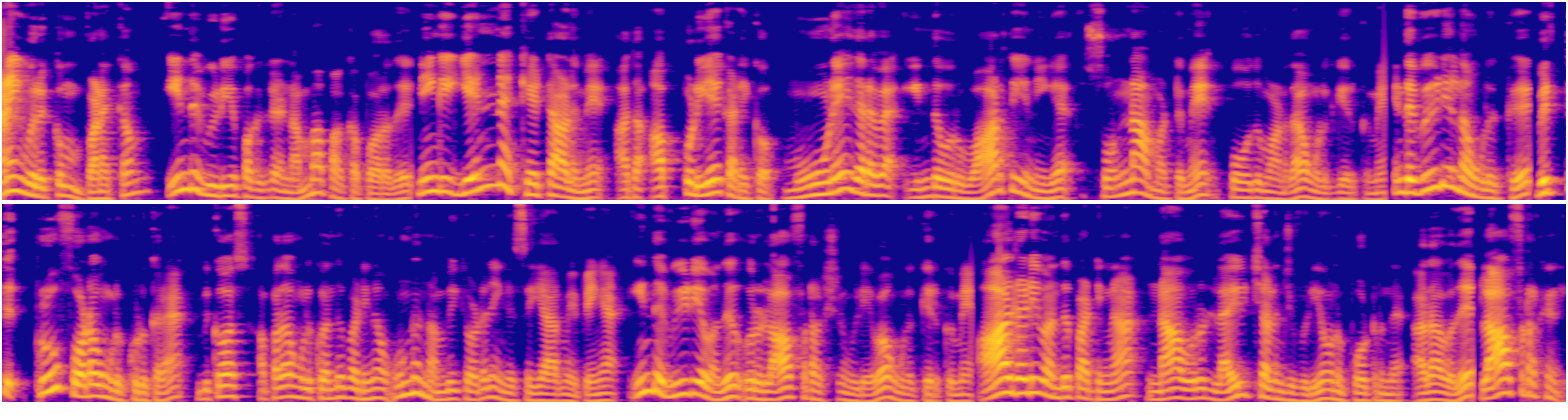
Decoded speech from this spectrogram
அனைவருக்கும் வணக்கம். இந்த வீடியோ பக்கத்தில் நம்ம பார்க்க போகிறது நீங்கள் என்ன கேட்டாலுமே அது அப்படியே கிடைக்கும். மூணே தடவை இந்த ஒரு வார்த்தையை நீங்கள் சொன்னால் மட்டுமே போதுமானதாக உங்களுக்கு இருக்குமே. இந்த வீடியோவில் நான் உங்களுக்கு வித் ப்ரூஃபோட உங்களுக்கு கொடுக்குறேன். பிகாஸ் அப்போ தான் உங்களுக்கு வந்து பார்த்தீங்கன்னா இன்னும் நம்பிக்கையோட நீங்கள் செய்ய ஆரம்பிப்பீங்க. இந்த வீடியோ வந்து ஒரு லா ஆஃப் அட்ராக்ஷன் வீடியோவாக உங்களுக்கு இருக்குமே. ஆல்ரெடி வந்து பார்த்தீங்கன்னா நான் ஒரு லைவ் சேலஞ்சு வீடியோ ஒன்று போட்டிருந்தேன். அதாவது லா ஆஃப் அட்ராக்ஷன்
